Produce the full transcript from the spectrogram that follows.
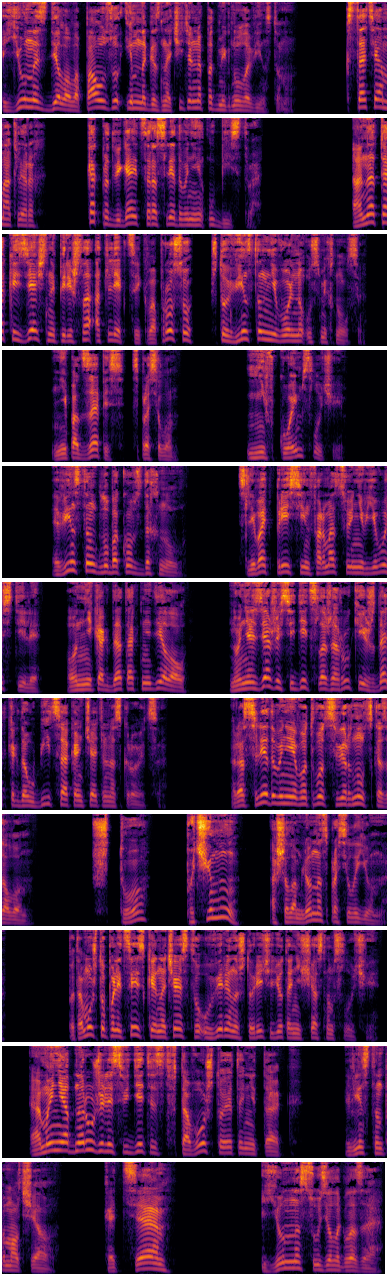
Юность сделала паузу и многозначительно подмигнула Винстону. «Кстати, о маклерах. Как продвигается расследование убийства?» Она так изящно перешла от лекции к вопросу, что Винстон невольно усмехнулся. «Не под запись?» – спросил он. «Ни в коем случае». Винстон глубоко вздохнул. Сливать прессе информацию не в его стиле. Он никогда так не делал, Но нельзя же сидеть сложа руки и ждать, когда убийца окончательно скроется. «Расследование вот-вот свернут», — сказал он. «Что? Почему?» — ошеломленно спросила Юнна. «Потому что полицейское начальство уверено, что речь идет о несчастном случае. А мы не обнаружили свидетельств того, что это не так. Винстон помолчал. Хотя... Юнна сузила глаза.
